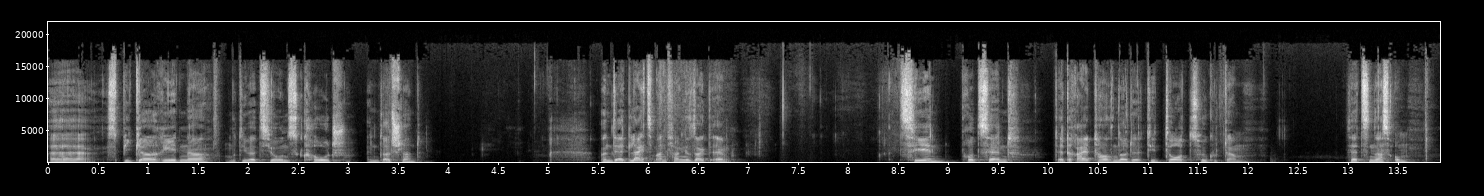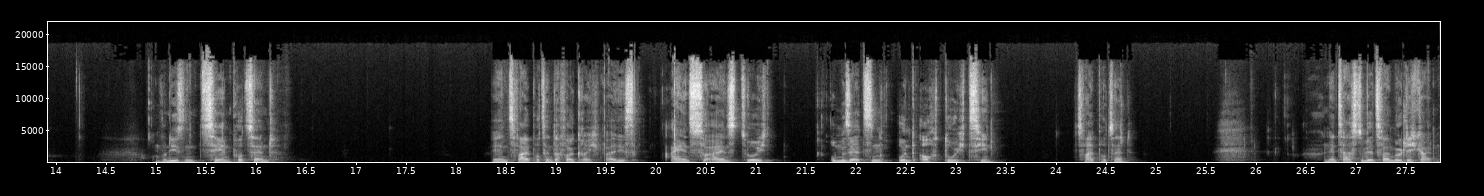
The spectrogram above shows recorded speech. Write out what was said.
äh, Speaker, Redner, Motivationscoach in Deutschland. Und der hat gleich zum Anfang gesagt, äh, 10% der 3000 Leute, die dort zugeguckt haben, setzen das um. Und von diesen 10% werden 2% erfolgreich, weil die es eins zu eins durch umsetzen und auch durchziehen. 2%. Und jetzt hast du wieder zwei Möglichkeiten.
